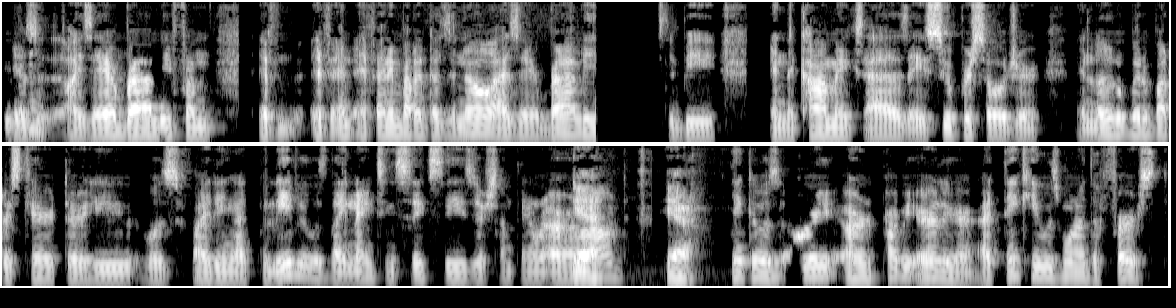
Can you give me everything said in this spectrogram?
He was Isaiah Bradley from if if if anybody doesn't know, Isaiah Bradley used to be in the comics as a super soldier. And a little bit about his character, he was fighting. I believe it was like 1960s or something or yeah. around. Yeah, I think it was early, or probably earlier. I think he was one of the first.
